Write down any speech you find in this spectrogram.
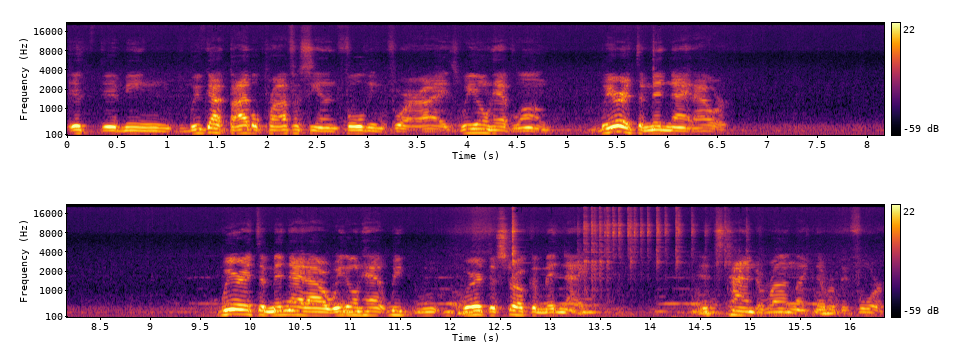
it, I mean, we've got Bible prophecy unfolding before our eyes. We don't have long. We're at the midnight hour. We're at the midnight hour. We don't have we we're at the stroke of midnight. It's time to run like never before.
